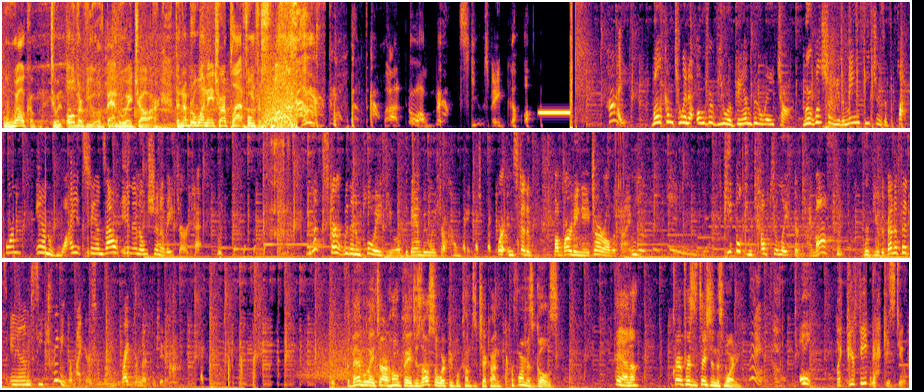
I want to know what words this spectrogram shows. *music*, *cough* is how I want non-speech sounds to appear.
Welcome to an overview of Bamboo HR, the number one HR platform for small. oh, *laughs* excuse me. Hi, welcome to an overview of Bamboo HR, where we'll show you the main features of the platform and why it stands out in an ocean of HR tech. Let's start with an employee view of the Bamboo HR homepage, where instead of bombarding HR all the time, people can calculate their time off, review the benefits, and see training reminders right from their computer. The Bamboo HR homepage is also where people come to check on performance goals. Hey, Anna. Great presentation this morning. Thanks. Oh, my peer feedback is due.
